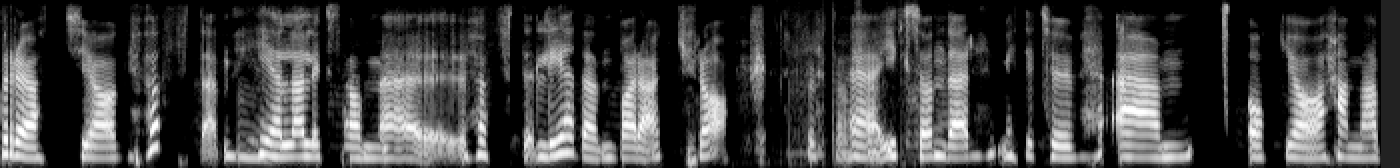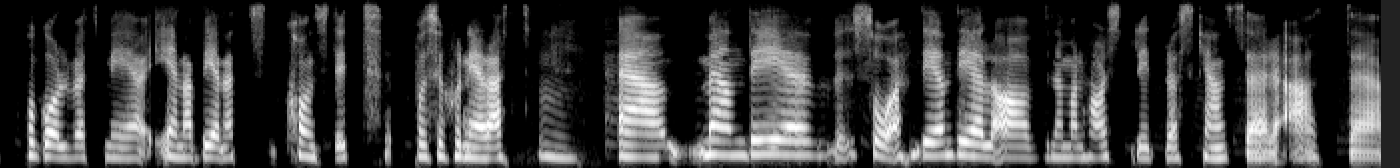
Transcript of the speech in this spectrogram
bröt jag höften. Mm. Hela liksom, eh, höftleden bara krak. Eh, gick sönder mitt i tu. Um, och jag hamnar på golvet med ena benet konstigt positionerat. Mm. Eh, men det är så, det är en del av när man har spridd bröstcancer att eh,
